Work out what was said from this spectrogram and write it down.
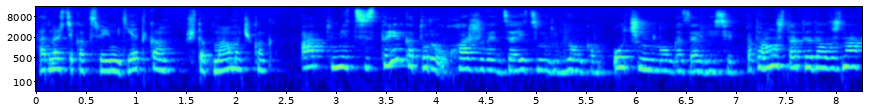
Относятся как к своим деткам, что к мамочкам от медсестры, которая ухаживает за этим ребенком, очень много зависит, потому что ты должна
